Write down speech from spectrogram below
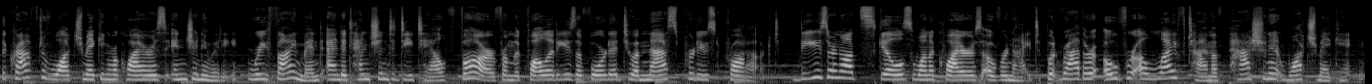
The craft of watchmaking requires ingenuity, refinement, and attention to detail far from the qualities afforded to a mass produced product. These are not skills one acquires overnight, but rather over a lifetime of passionate watchmaking.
